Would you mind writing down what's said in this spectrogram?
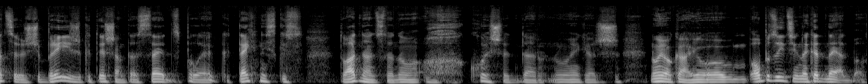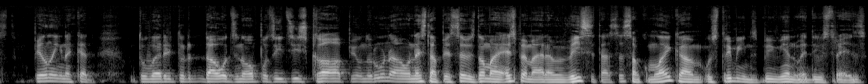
atsevišķi brīži, kad tiešām tās sēdes paliek tehniskas. Tu atnāc tā domā, oh, ko es šeit daru? Nu, vienkārši, nu, jau kā, jo opozīcija nekad neatbalsta. Pilnīgi nekad. Tu vari tur daudz no opozīcijas kāpj un runā, un es tā pie sevis domāju, es, piemēram, visi tā sasaukuma laikā uz tribīnas biju vienu vai divas reizes.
